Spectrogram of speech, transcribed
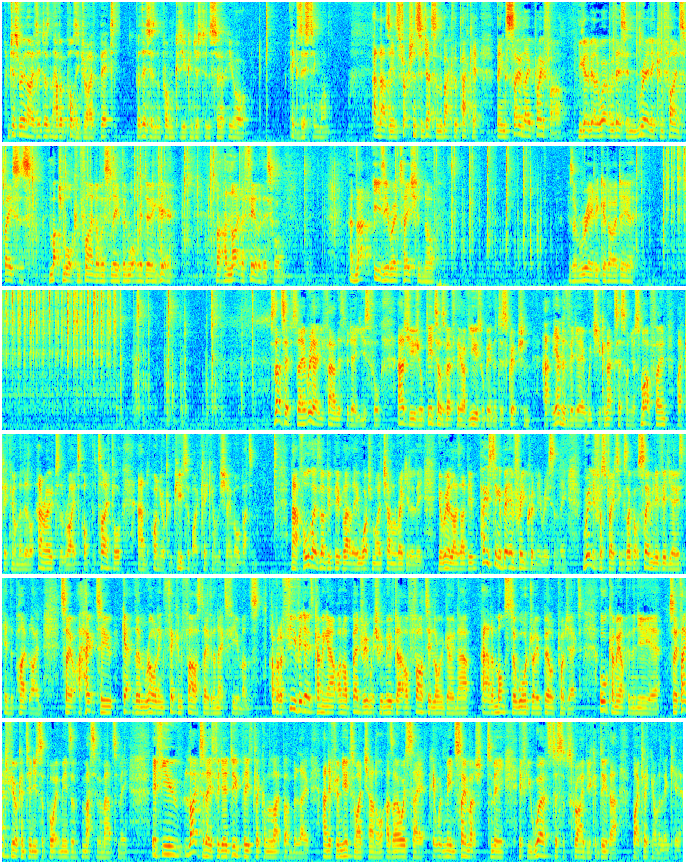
I've just realised it doesn't have a Pozidriv bit but this isn't a problem because you can just insert your existing one. And as the instructions suggest on the back of the packet, being so low profile, you're going to be able to work with this in really confined spaces. Much more confined obviously than what we're doing here. But I like the feel of this one. And that easy rotation knob is a really good idea. So that's it for today. I really hope you found this video useful. As usual, details of everything I've used will be in the description at the end of the video, which you can access on your smartphone by clicking on the little arrow to the right of the title and on your computer by clicking on the show more button. Now, for all those lovely people out there who watch my channel regularly, you'll realise I've been posting a bit infrequently recently. Really frustrating because I've got so many videos in the pipeline. So I hope to get them rolling thick and fast over the next few months. I've got a few videos coming out on our bedroom which we moved out of far too long ago now and a monster wardrobe build project all coming up in the new year. So thank you for your continued support, it means a massive amount to me. If you liked today's video do please click on the like button below and if you're new to my channel as I always say it would mean so much to me if you were to subscribe you can do that by clicking on the link here.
